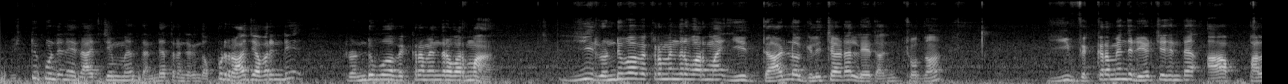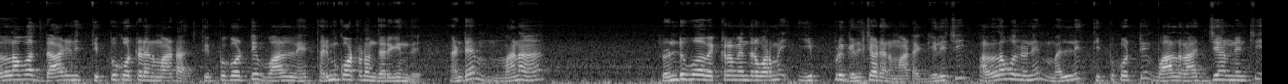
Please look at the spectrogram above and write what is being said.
విష్ణుకుండిని రాజ్యం మీద దండెత్తడం జరిగింది. అప్పుడు రాజు ఎవరండి? రెండవ విక్రమేంద్రవర్మ. ఈ రెండవ విక్రమేంద్ర వర్మ ఈ దాడిలో గెలిచాడా లేదా అని చూద్దాం. ఈ విక్రమేంద్రుడు ఏడ్ చేసింటే ఆ పల్లవ దాడిని తిప్పికొట్టాడు అనమాట తిప్పికొట్టి వాళ్ళని తరిమి కొట్టడం జరిగింది. అంటే మన రెండవ విక్రమేంద్రవర్మ ఇప్పుడు గెలిచాడనమాట గెలిచి పల్లవులని మళ్ళీ తిప్పికొట్టి వాళ్ళ రాజ్యం నుంచి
